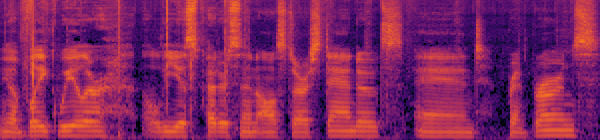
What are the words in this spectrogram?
We got Blake Wheeler, Elias Pettersson, All-Star Standouts, and Brent Burns.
